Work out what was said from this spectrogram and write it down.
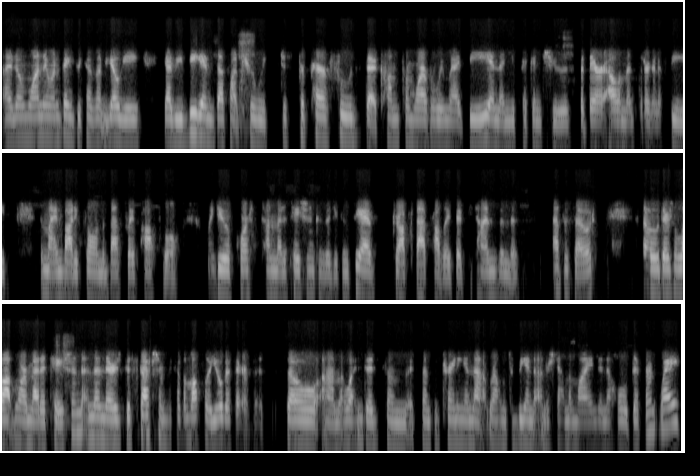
I don't want anyone to think because I'm yogi, you gotta be vegan. That's not true. We just prepare foods that come from wherever we might be, and then you pick and choose. But there are elements that are going to feed the mind, body, soul in the best way possible. We do, of course, a ton of meditation because, as you can see, I've dropped that probably 50 times in this episode. So there's a lot more meditation, and then there's discussion because I'm also a yoga therapist. So um, I went and did some extensive training in that realm to begin to understand the mind in a whole different way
